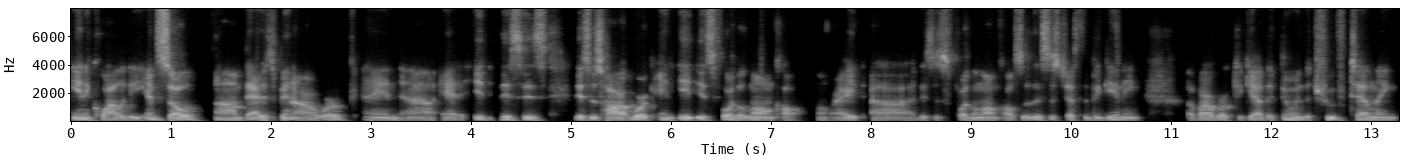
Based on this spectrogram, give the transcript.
inequality. And so um, that has been our work and, and it, this is this is hard work and it is for the long haul all right? This is for the long haul. So this is just the beginning of our work together doing the truth telling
